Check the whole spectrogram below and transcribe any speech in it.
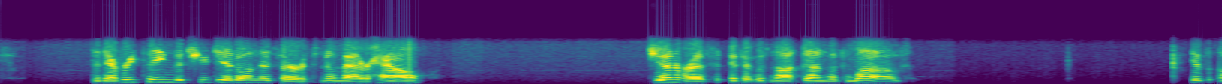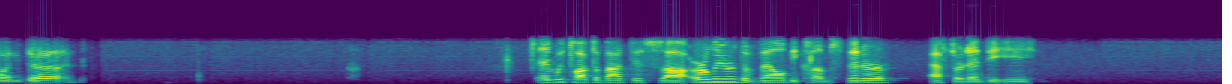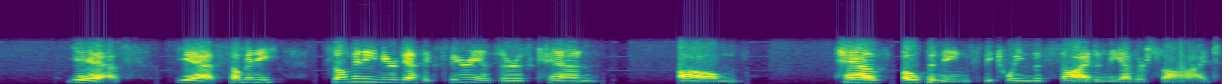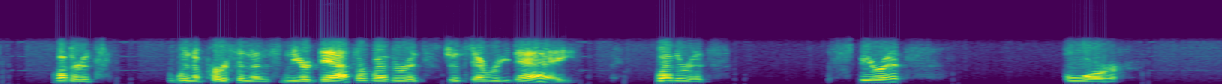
That everything that you did on this earth, no matter how generous, if it was not done with love, is undone. and we talked about this uh, earlier. The veil becomes thinner after an NDE. Yes, yes. So many, so many near-death experiencers can um, have openings between this side and the other side, whether it's when a person is near death or whether it's just every day, whether it's spirits or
